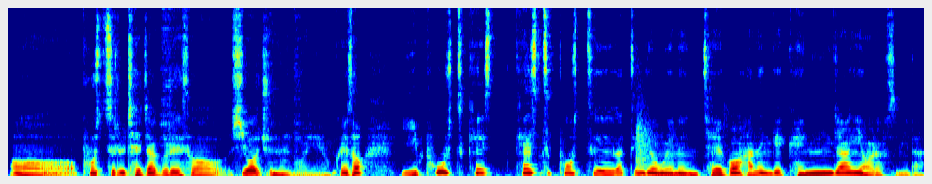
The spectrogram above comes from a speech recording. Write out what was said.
어, 포스트를 제작을 해서 씌워주는 거예요. 그래서 이 포스트 캐스트 캐스트 포스트 같은 경우에는 제거하는 게 굉장히 어렵습니다.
